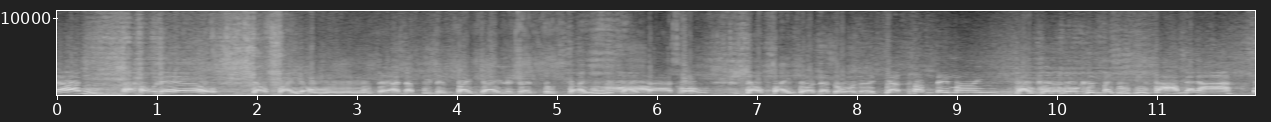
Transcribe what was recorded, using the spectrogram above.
ยังเอาแล้ว เจ้าไฝโอ้โหแต่อันดับที่หนึ่งไปไกลเหลือเกินสุดสายหูสายตาของเจ้าไฝตอร์นาโดเลยจะทำได้ไหมไฝตอร์นาโดขึ้นมาอยู่ที่สามแล้วนะไฝ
